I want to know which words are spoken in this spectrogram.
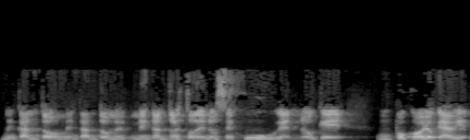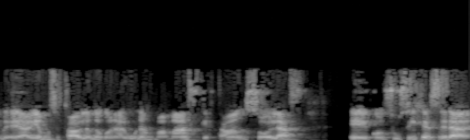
Me encantó, me encantó, me, encantó esto de no se juzguen, ¿no? Que un poco lo que eh, habíamos estado hablando con algunas mamás que estaban solas eh, con sus hijas era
